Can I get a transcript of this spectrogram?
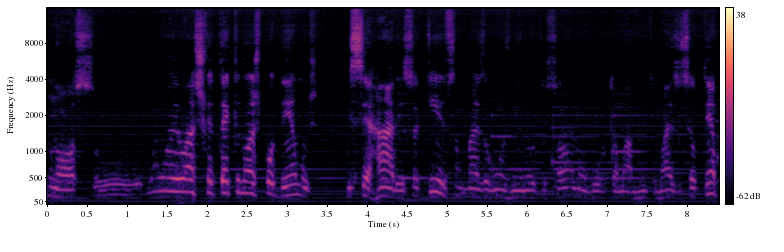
nosso. Eu acho que até que nós podemos encerrar isso aqui, são mais alguns minutos só, não vou tomar muito mais o seu tempo,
